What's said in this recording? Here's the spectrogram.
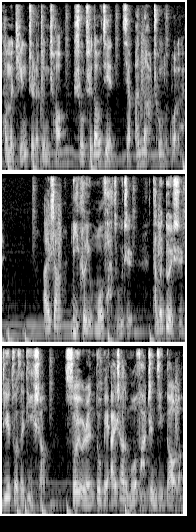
他们停止了争吵，手持刀剑向安娜冲了过来。艾莎立刻用魔法阻止，他们顿时跌坐在地上。所有人都被艾莎的魔法震惊到了。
